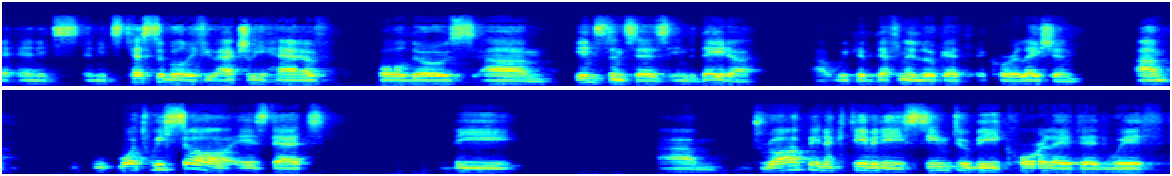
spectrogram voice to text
and it's and it's testable if you actually have all those um, instances in the data. Uh, we could definitely look at a correlation. Um, what we saw is that the um, drop in activity seemed to be correlated with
